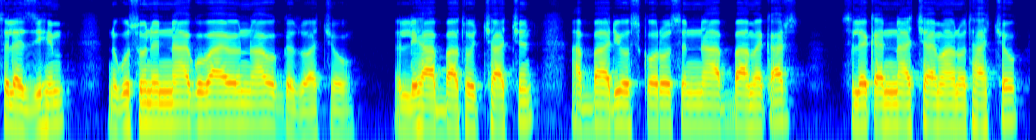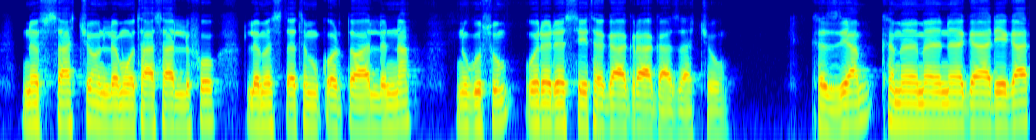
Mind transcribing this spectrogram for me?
ስለዚህም ንጉሡንና ጉባኤውን አወገዟቸው። እሊህ አባቶቻችን አባ ዲዮስቆሮስና አባ መቃርስ ስለ ቀናች ሃይማኖታቸው ነፍሳቸውን ለሞት አሳልፎ ለመስጠትም ቆርጠዋልና ንጉሡም ወደ ደሴተ ጋግራ አጋዛቸው። ከዚያም ከመመነጋዴ ጋር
